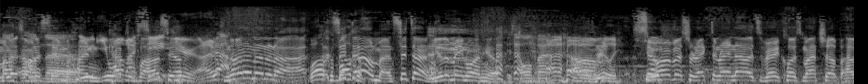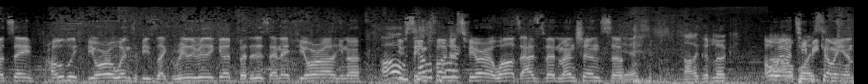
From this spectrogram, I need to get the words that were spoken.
gonna, I'm gonna stand uh, behind You- you want Captain my seat? Here, I- No, no, no, no, no. Welcome, sit welcome. down, man. Sit down. You're the main one here. Oh man. Oh, Um, really? Fiora versus Renekton right now, it's a very close matchup. I would say probably Fiora wins if he's like really, really good, but it is NA Fiora, you know. Oh, You've seen teleport. Fudge's Fiora well, as Ved mentioned, so. Not a good look. Oh, we have a Uh-oh, TP coming in.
